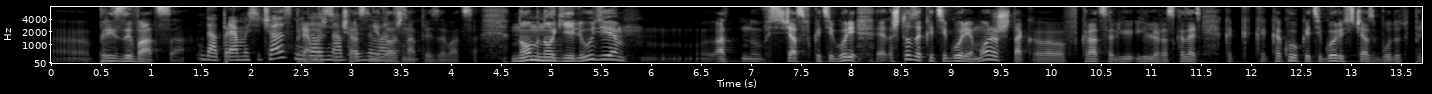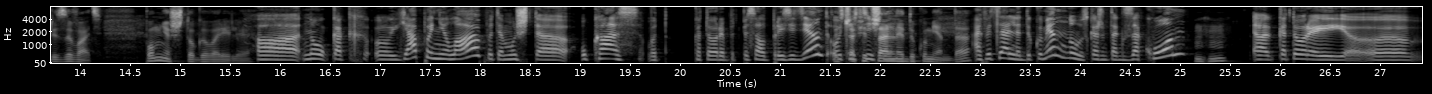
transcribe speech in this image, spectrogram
э, призываться. Да, прямо сейчас не Прямо должна сейчас призываться. не должна призываться. Но многие люди от- ну, сейчас в категории... э, Что за категория? Можешь так э, вкратце, Ю- Юля, рассказать, как- какую категорию сейчас будут призывать? Помнишь, что говорили? А, ну, как э, я поняла, потому что указ, вот, который подписал президент, То о есть официальный документ, да? официальный документ, ну, скажем так, закон, э, который э,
